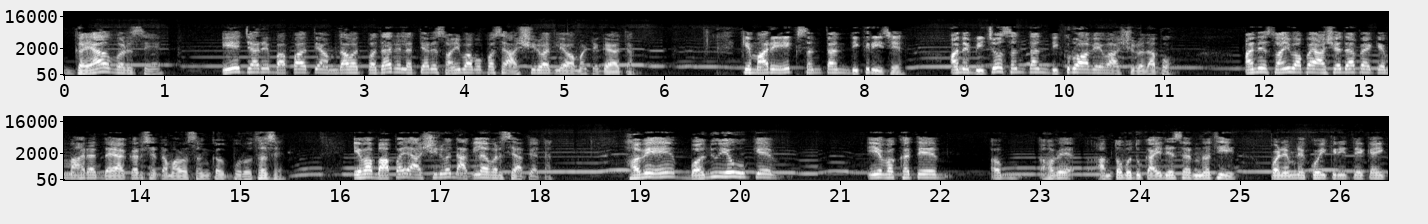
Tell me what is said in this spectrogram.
ગયા વર્ષે એ જ્યારે બાપા ત્યાં અમદાવાદ પધારેલા ત્યારે સ્વામી બાપા પાસે આશીર્વાદ લેવા માટે ગયા હતા. કે મારે એક સંતાન દીકરી છે અને બીજો સંતાન દીકરો આવે એવા આશીર્વાદ આપો. અને સ્વામી બાપાએ આશીર્વાદ આપ્યા કે મહારાજ દયા કરશે, તમારો સંકલ્પ પૂરો થશે. એવા બાપાએ આશીર્વાદ આગલા વર્ષે આપ્યા હતા. હવે બન્યું એવું કે એ વખતે હવે આમ તો બધું કાયદેસર નથી, પણ એમને કોઈક રીતે કંઈક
